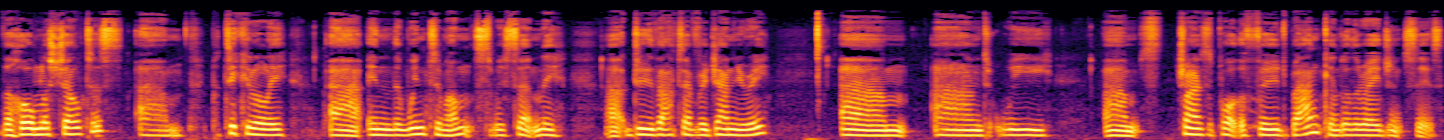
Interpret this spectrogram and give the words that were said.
the homeless shelters, um, particularly uh, in the winter months. We certainly uh, do that every January. Um, and we um, try and support the food bank and other agencies.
